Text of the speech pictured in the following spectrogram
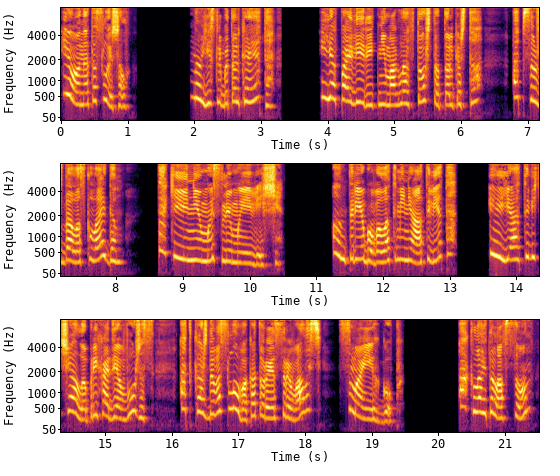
и он это слышал. Но если бы только это, я поверить не могла в то, что только что обсуждала с Клайдом такие немыслимые вещи. Он требовал от меня ответа, и я отвечала, приходя в ужас от каждого слова, которое срывалось с моих губ. А Клайд Лавсон —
